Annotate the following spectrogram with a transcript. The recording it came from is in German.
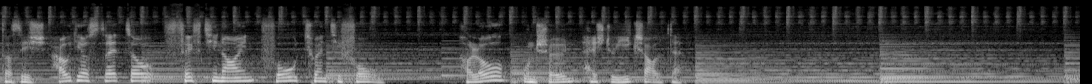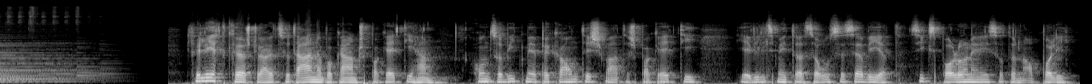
Das ist Audiostretto 59424. Hallo und schön hast du eingeschaltet. Vielleicht gehörst du auch zu denen, die gerne Spaghetti haben. Und soweit mir bekannt ist, werden Spaghetti jeweils mit einer Sauce serviert, sei es Bolognese oder Napoli.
